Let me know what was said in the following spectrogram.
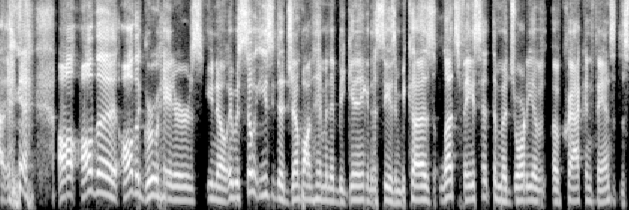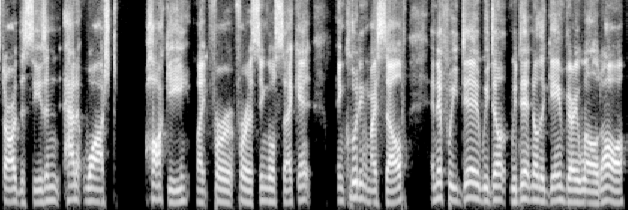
Uh, all, all the all the Grew haters, you know, it was so easy to jump on him in the beginning of the season because let's face it, the majority of, of Kraken fans at the start of the season hadn't watched hockey like for for a single second including myself and if we did we don't we didn't know the game very well at all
